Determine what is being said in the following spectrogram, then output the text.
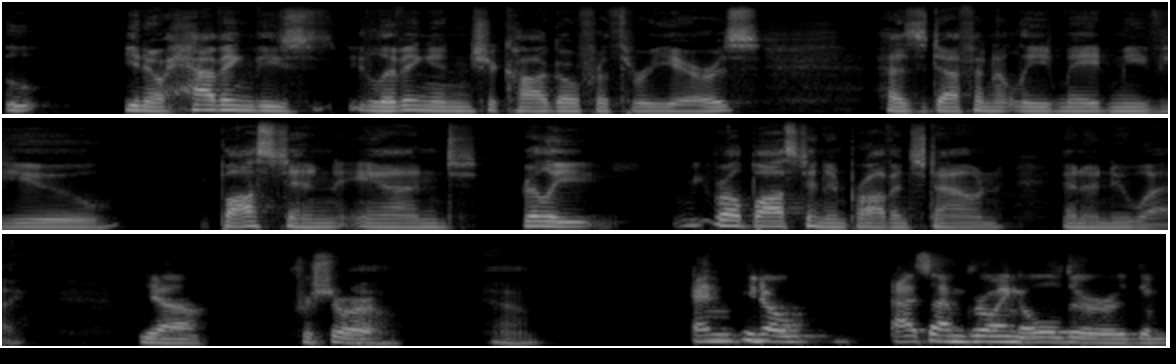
you know, having these living in Chicago for three years has definitely made me view Boston and really, well, Boston and Provincetown in a new way. Yeah for sure. Yeah. and you know, as I'm growing older, the,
